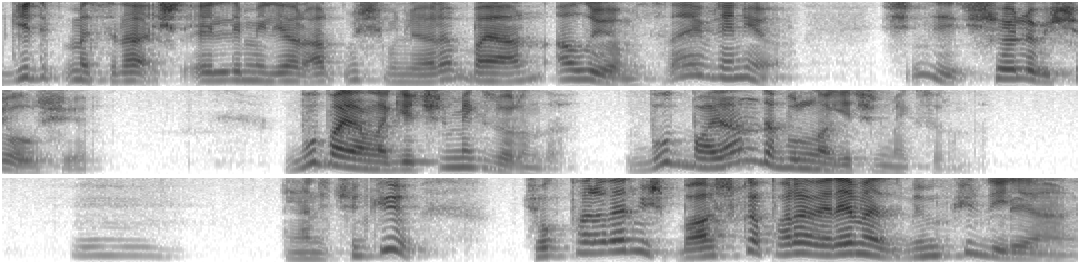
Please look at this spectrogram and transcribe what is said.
gidip mesela işte 50 milyar 60 milyara bayan alıyor mesela evleniyor. Şimdi şöyle bir şey oluşuyor. Bu bayanla geçinmek zorunda. Bu bayan da bununla geçinmek zorunda. Yani çünkü çok para vermiş. Başka para veremez. Mümkün değil yani.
